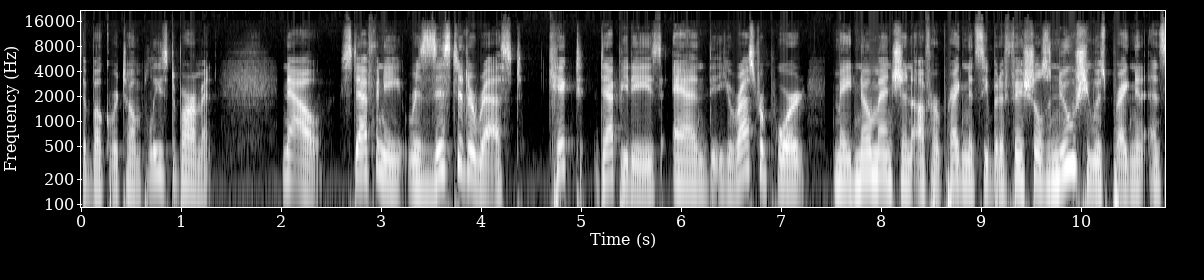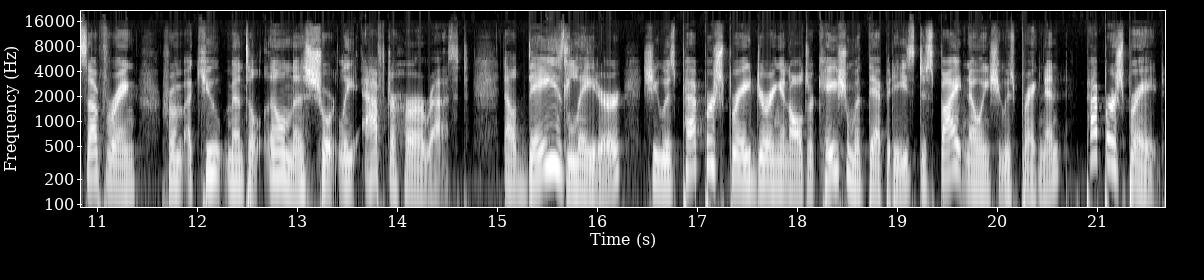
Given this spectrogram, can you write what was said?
the Boca Raton Police Department. Now, Stephanie resisted arrest kicked deputies, and the arrest report made no mention of her pregnancy, but officials knew she was pregnant and suffering from acute mental illness shortly after her arrest. Now, days later, she was pepper sprayed during an altercation with deputies, despite knowing she was pregnant, pepper sprayed.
